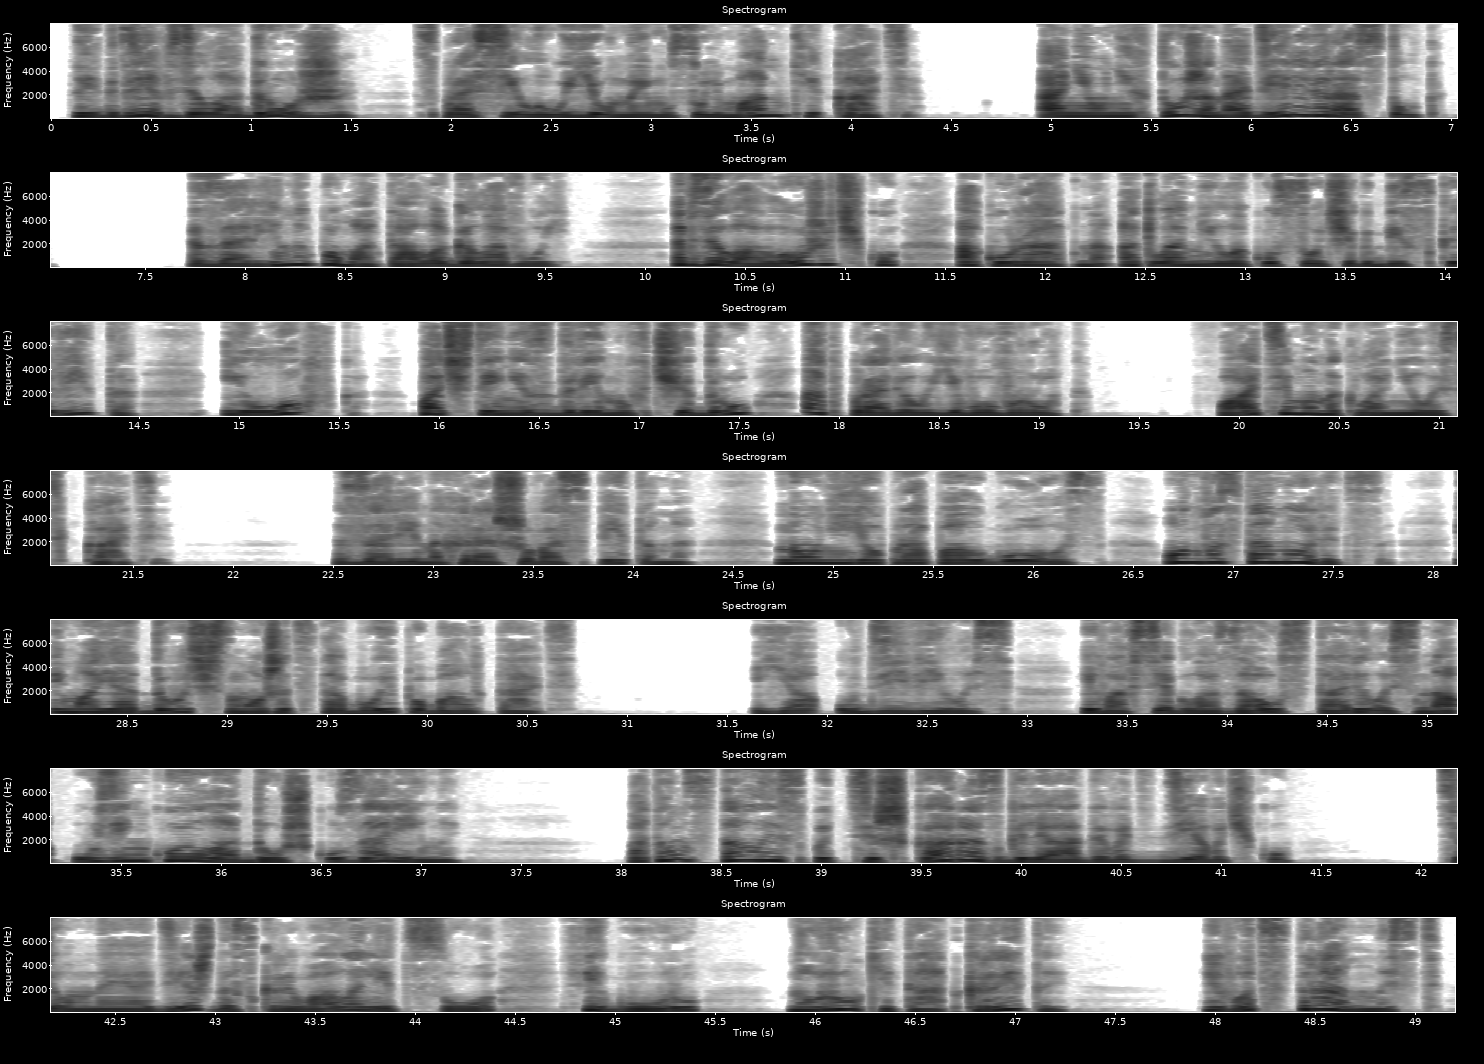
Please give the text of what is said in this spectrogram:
«Ты где взяла дрожжи?» — спросила у юной мусульманки Катя. «Они у них тоже на дереве растут». Зарина помотала головой взяла ложечку, аккуратно отломила кусочек бисквита и ловко, почти не сдвинув чедру, отправила его в рот. Фатима наклонилась к Кате. Зарина хорошо воспитана, но у нее пропал голос, он восстановится, и моя дочь сможет с тобой поболтать. Я удивилась и во все глаза уставилась на узенькую ладошку Зарины — Потом стала из-под тишка разглядывать девочку. Темная одежда скрывала лицо, фигуру, но руки-то открыты. И вот странность.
